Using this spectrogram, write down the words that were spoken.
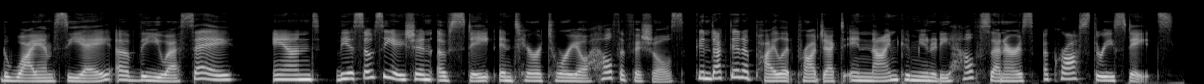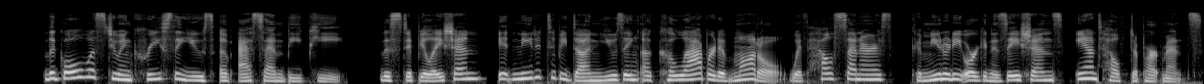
the YMCA of the USA, and the Association of State and Territorial Health Officials conducted a pilot project in nine community health centers across three states. The goal was to increase the use of SMBP. The stipulation it needed to be done using a collaborative model with health centers, community organizations, and health departments.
